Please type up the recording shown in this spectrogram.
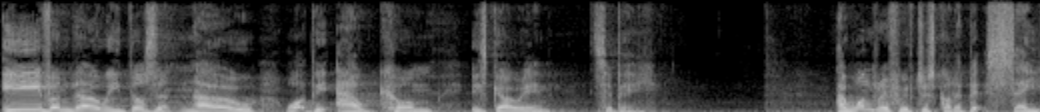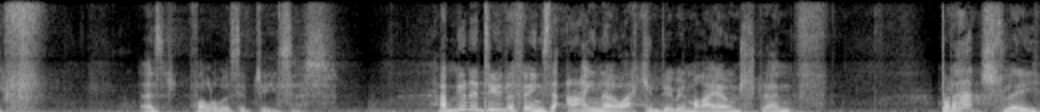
even though he doesn't know what the outcome is going to be. I wonder if we've just got a bit safe as followers of Jesus. I'm going to do the things that I know I can do in my own strength. But actually,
